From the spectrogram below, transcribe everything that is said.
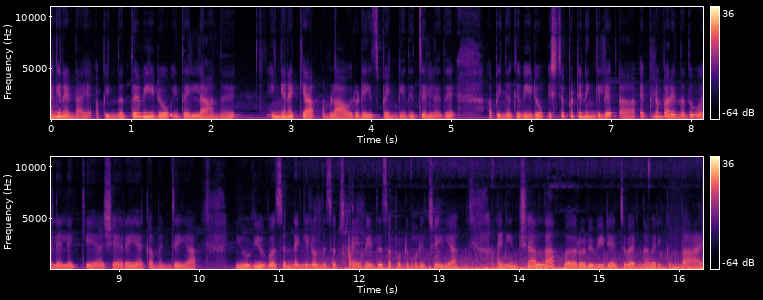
അങ്ങനെ ഉണ്ടായ. അപ്പോൾ ഇന്നത്തെ വീഡിയോ ഇതെല്ലാമാണ് ഇങ്ങനെയൊക്കെയാണ് നമ്മൾ ആ ഒരു ഡേ സ്പെൻഡ് ചെയ്തിട്ടുള്ളത്. അപ്പോൾ നിങ്ങൾക്ക് വീഡിയോ ഇഷ്ടപ്പെട്ടിനെങ്കിൽ എപ്പോഴും പറയുന്നത് പോലെ ലൈക്ക് ചെയ്യുക ഷെയർ ചെയ്യുക കമന്റ് ചെയ്യുക. ന്യൂ വ്യൂവേഴ്സ് ഉണ്ടെങ്കിൽ ഒന്ന് സബ്സ്ക്രൈബ് ചെയ്ത് സപ്പോർട്ടും കൂടി ചെയ്യുക. അതിന് ഇൻഷാല്ല വേറൊരു വീഡിയോ ആയിട്ട് വരുന്നവർക്കും ബൈ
